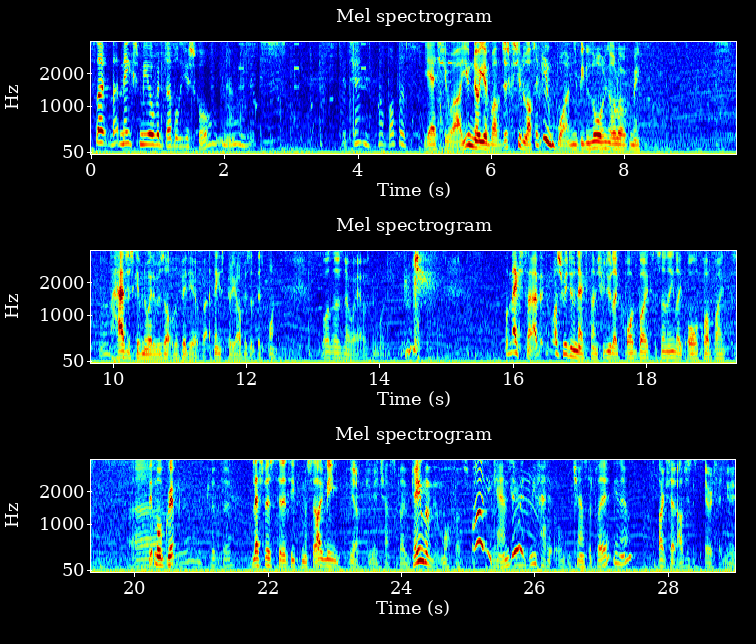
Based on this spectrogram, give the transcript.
So that, that makes me over double your score. You know, it's it's. Okay, not bothered. Yes, you are. You know you're bothered just because you lost. If you won, you'd be lording all over me. I have just given away the result of the video, but I think it's pretty obvious at this point. Well, there's no way I was going to win. Well, next time, what should we do next time? Should we do like quad bikes or something? Like all quad bikes? Uh, Bit more grip? Could do. Less versatility for myself. I mean, you know, give me a chance to play the game a bit more first. well, you can do it. We've had it all, a chance to play it, you know. Like I said, I'll just irritate you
